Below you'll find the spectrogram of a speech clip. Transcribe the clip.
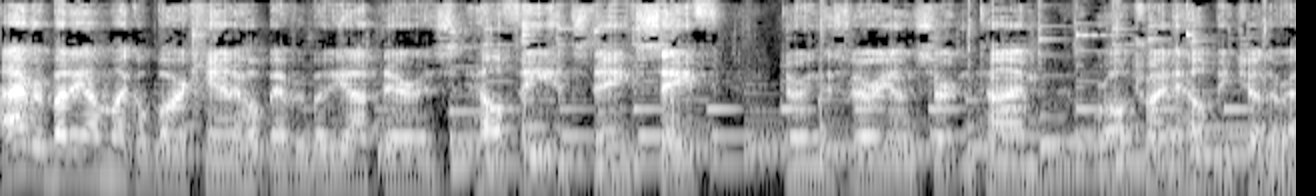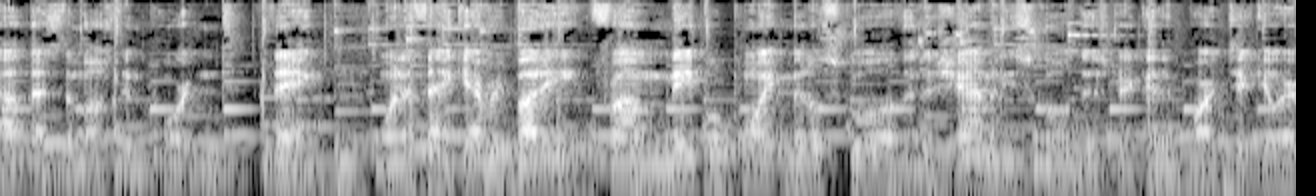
Hi, everybody. I'm Michael Barkann. I hope everybody out there is healthy and staying safe during this very uncertain time. We're all trying to help each other out. That's the most important thing. I want to thank everybody from Maple Point Middle School of the Neshaminy School District, and in particular,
